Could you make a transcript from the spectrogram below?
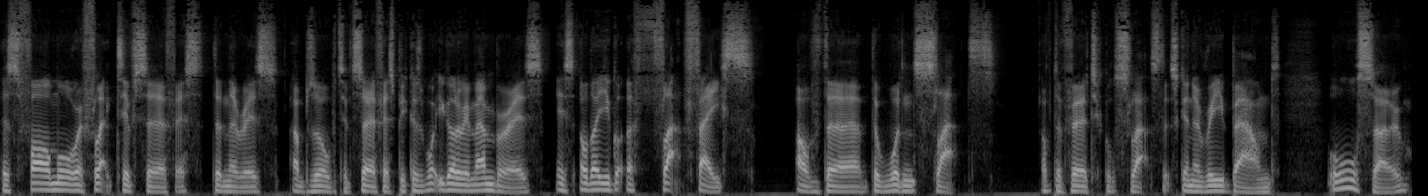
there's far more reflective surface than there is absorptive surface because what you've got to remember is, is although you've got the flat face of the the wooden slats, of the vertical slats that's going to rebound, also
